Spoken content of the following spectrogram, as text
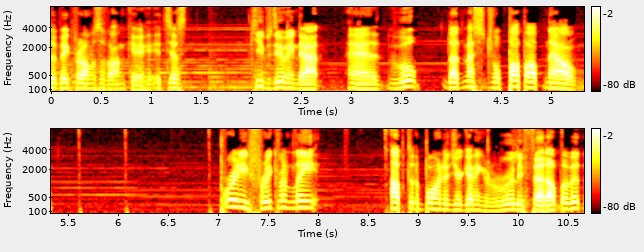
the big problems of Anke. It just keeps doing that. And will that message will pop up now pretty frequently. Up to the point that you're getting really fed up with it.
